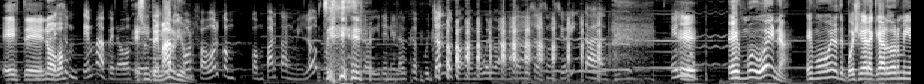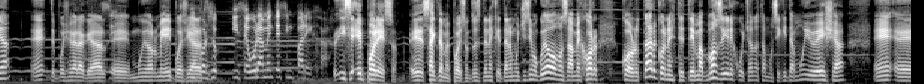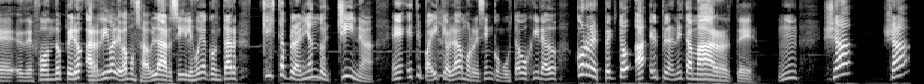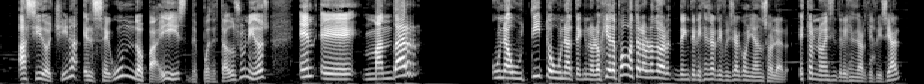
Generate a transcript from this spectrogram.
Este, Me no, vamos. un tema, pero que Es un temardium. Por favor, com- compártanmelo. Sí. Quiero ir en el auto escuchando cuando me vuelvan manejando esas 11 horitas. Eh, es muy buena, es muy buena, te puede llegar a quedar dormida, ¿eh? te puede llegar a quedar Sí. eh, muy dormida y puedes y, llegar a... su- y seguramente sin pareja. Y se- eh, por eso, exactamente por eso. Entonces tenés que tener muchísimo cuidado. Vamos a mejor cortar con este tema. Vamos a seguir escuchando esta musiquita muy bella eh, de fondo, pero arriba le vamos a hablar, ¿sí? Les voy a contar qué está planeando China, este país que hablábamos recién con Gustavo Girado, con respecto a el planeta Marte. ¿Mm? Ya, ya ha sido China el segundo país, después de Estados Unidos, en eh, mandar un autito, una tecnología. Después vamos a estar hablando de inteligencia artificial con Jan Soler. Esto no es inteligencia artificial,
